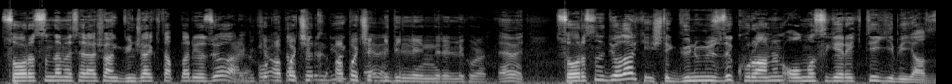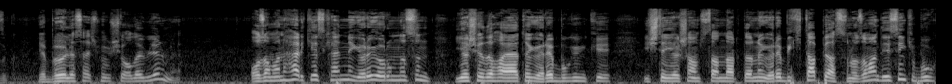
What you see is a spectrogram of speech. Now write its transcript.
Sonrasında mesela şu an güncel kitaplar yazıyorlar ya. Halbuki O apaçık diyor ki- apaçık evet. bir dille indirildi Kur'an. Evet. Sonrasında diyorlar ki işte günümüzde Kur'an'ın olması gerektiği gibi yazdık. Ya böyle saçma bir şey olabilir mi? O zaman herkes kendine göre yorumlasın. Yaşadığı hayata göre, bugünkü işte yaşam standartlarına göre bir kitap yazsın. O zaman desin ki bu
